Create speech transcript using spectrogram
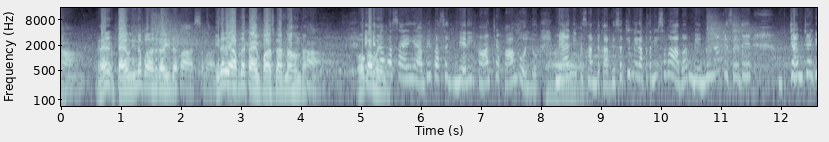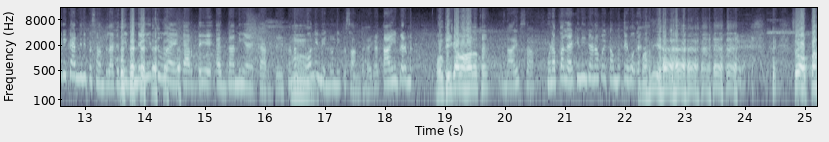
ਹਾਂ। ਹੈ ਟਾਈਮ ਨਹੀਂ ਨਾ ਪਾਸ ਕਰੀਦਾ। ਇਹਨਾਂ ਨੇ ਆਪ ਦਾ ਟਾਈਮ ਪਾਸ ਕਰਨਾ ਹੁੰਦਾ। ਹਾਂ। ਉਹ ਕੰਮ ਹੋ। ਬਸ ਐਂ ਆ ਵੀ ਬਸ ਮੇਰੀ ਹਾਂ ਚ ਹਾਂ ਬੋਲੋ। ਮੈਂ ਨਹੀਂ ਪਸੰਦ ਕਰਦੀ। ਸੱਚੀ ਮੇਰਾ ਪਤਾ ਨਹੀਂ ਸੁਭਾਅ ਆ ਮੈਨੂੰ ਨਾ ਕਿਸੇ ਦੇ ਚਮਚਾਗਿਰੀ ਕਰਨੀ ਨਹੀਂ ਪਸੰਦ ਲੱਗਦੀ। ਵੀ ਨਹੀਂ ਤੂੰ ਐ ਕਰਦੇ ਐਦਾਂ ਨਹੀਂ ਐ ਕਰਦੇ। ਹਨਾ? ਉਹ ਨਹੀਂ ਮੈਨੂੰ ਨਹੀਂ ਪਸੰਦ ਹੈਗਾ। ਤਾਂ ਹੀ ਫਿਰ ਮੈਂ ਹੁਣ ਠੀਕ ਆ ਮਾਹੌਲ ਉੱਥੇ? ਨਾਈਸ ਆ। ਹੁਣ ਆਪਾਂ ਲੈ ਕੇ ਨਹੀਂ ਜਾਣਾ ਕੋਈ ਕੰਮ ਤੇ ਹੋਰ? ਵਧੀਆ। ਸੋ ਆਪਾਂ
